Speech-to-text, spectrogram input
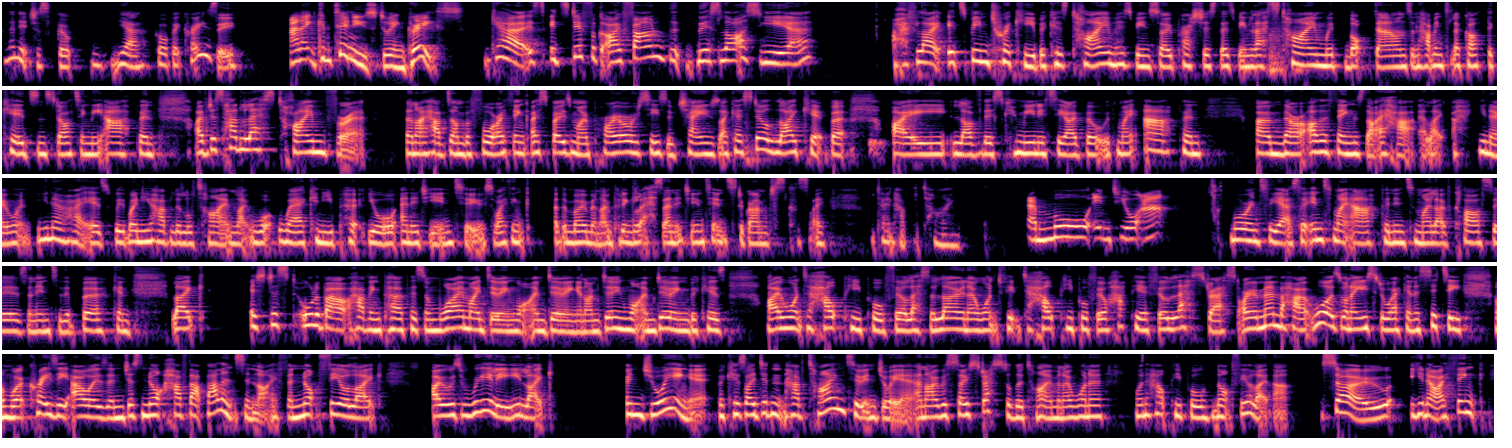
and then it just got, yeah, got a bit crazy. And it continues to increase yeah, it's it's difficult. I found that this last year, I've like it's been tricky because time has been so precious. There's been less time with lockdowns and having to look after kids and starting the app, and I've just had less time for it than I have done before. I think I suppose my priorities have changed. Like I still like it, but I love this community I've built with my app and um, there are other things that I have, like you know, when you know how it is with when you have little time, like what, where can you put your energy into? So I think at the moment I'm putting less energy into Instagram just because I, I don't have the time. And more into your app. More into yeah, so into my app and into my live classes and into the book and like it's just all about having purpose and why am I doing what I'm doing? And I'm doing what I'm doing because I want to help people feel less alone. I want to, to help people feel happier, feel less stressed. I remember how it was when I used to work in the city and work crazy hours and just not have that balance in life and not feel like I was really like enjoying it because I didn't have time to enjoy it and I was so stressed all the time and I want to want to help people not feel like that. So, you know, I think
